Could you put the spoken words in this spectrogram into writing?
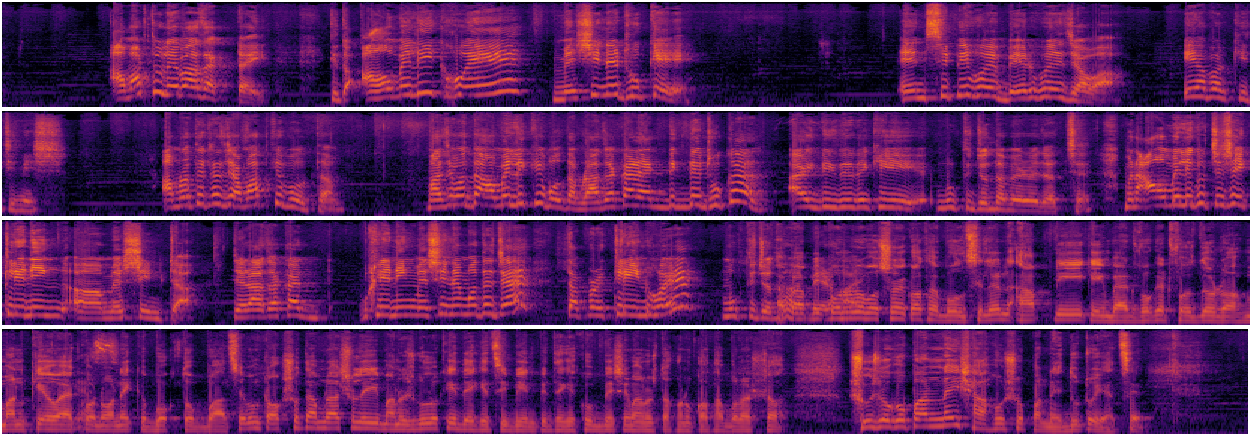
আমার তো লেবাস একটাই। কিন্তু আওয়ামী লীগ হয়ে মেশিনে ঢুকে, এনসিপি হয়ে বের হয়ে যাওয়া, এ আবার কি জিনিস? আমরা তো এটা জামাতকে বলতাম। মাঝে মধ্যে আওয়ামী লীগকে বলতাম, রাজাকার একদিক দিয়ে ঢুকান আরেক দিক দিয়ে দেখি মুক্তিযোদ্ধা বের হয়ে যাচ্ছে। মানে আওয়ামী লীগ হচ্ছে সেই ক্লিনিং মেশিনটা যে রাজাকার ক্লিনিং মেশিনের মধ্যে যায় তারপরে ক্লিন হয়ে মুক্তিযোদ্ধা আপনি পনেরো বছরের কথা বলছিলেন আপনি কিংবা অ্যাডভোকেট ফজলুর রহমানকেও এখন অনেক বক্তব্য আছে এবং টকশোতে আমরা আসলে এই মানুষগুলোকেই দেখেছি বিএনপি থেকে খুব বেশি মানুষ তখন কথা বলার সুযোগও পান নাই সাহসও পান নাই দুটোই আছে।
